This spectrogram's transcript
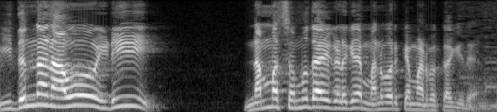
ಇದನ್ನ ನಾವು ಇಡೀ ನಮ್ಮ ಸಮುದಾಯಗಳಿಗೆ ಮನವರಿಕೆ ಮಾಡಬೇಕಾಗಿದೆ.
